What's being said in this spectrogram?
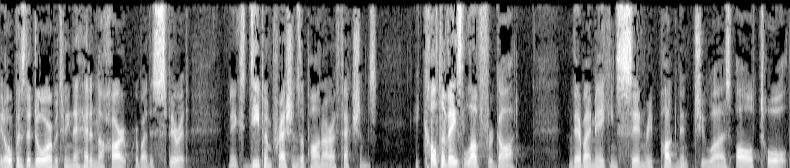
It opens the door between the head and the heart, whereby the Spirit makes deep impressions upon our affections. He cultivates love for God, thereby making sin repugnant to us. All told,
